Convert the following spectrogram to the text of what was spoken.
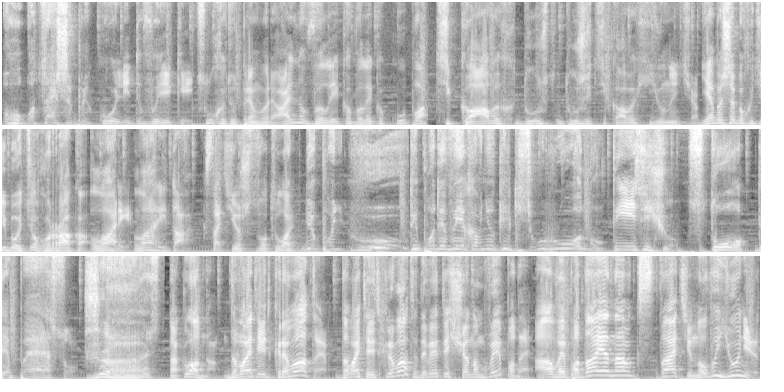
О, оце ще прикольний, диви який. Слухай, тут прямо реально велика, велика купа цікавих, дуже, дуже цікавих юнітів. Я би ще би хотів би оцього рака. Ларі. Ларі, так. Кстати, я ж звати Ларі. Не пон... Ти подиви, яка в нього кількість урону. 1100 ДПСу. Жесть. Так, ладно, давайте відкривати. Давайте відкривати, дивитися, що нам випаде. А випадає нам, кстати, новий юніт.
